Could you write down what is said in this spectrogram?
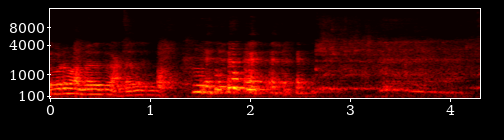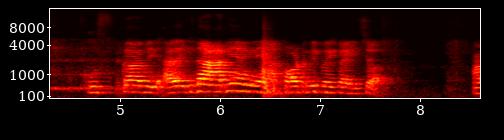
ഇവിടെ വന്നത് കണ്ടത് അത് ഇത് ആദ്യം എങ്ങനെയാ? ഹോട്ടലിൽ പോയി കഴിച്ചോ? ആ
